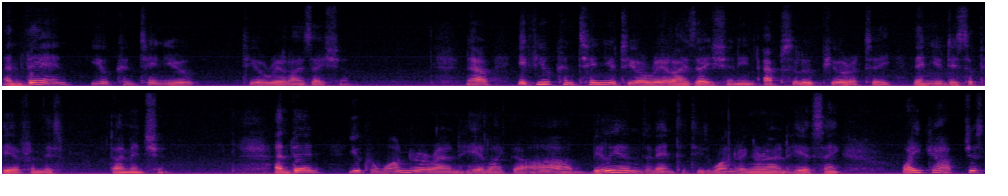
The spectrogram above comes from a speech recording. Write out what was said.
And then you continue to your realization. Now, if you continue to your realization in absolute purity, then you disappear from this dimension. And then you can wander around here like there are billions of entities wandering around here saying, Wake up, just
